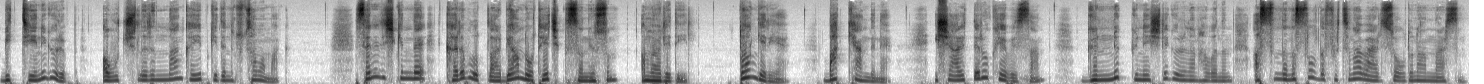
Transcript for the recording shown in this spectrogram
bittiğini görüp avuçlarından kayıp gideni tutamamak? Sen ilişkinde kara bulutlar bir anda ortaya çıktı sanıyorsun ama öyle değil. Dön geriye. Bak kendine. İşaretleri okuyabilsen günlük güneşli görünen havanın aslında nasıl da fırtına verisi olduğunu anlarsın.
